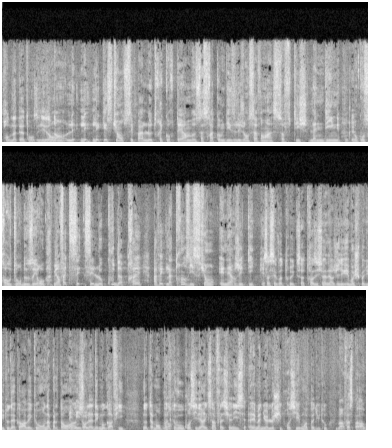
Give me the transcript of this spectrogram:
prendre la tête en se disant. Non, les, les- les questions, c'est pas le très court terme. Ça sera, comme disent les gens savants, un softish landing. Ok. Donc on sera autour de zéro. Mais en fait, c'est c'est le coup d'après avec la transition énergétique. Ça, c'est votre truc, ça, transition énergétique. Et moi, je suis pas du tout d'accord avec. On n'a pas le temps Mais- hein, mais sur la démographie, notamment parce Bon. que vous considérez que c'est inflationniste. Emmanuel Le Chyprossier, moi, pas du tout. Bon. Enfin, c'est pas grave.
